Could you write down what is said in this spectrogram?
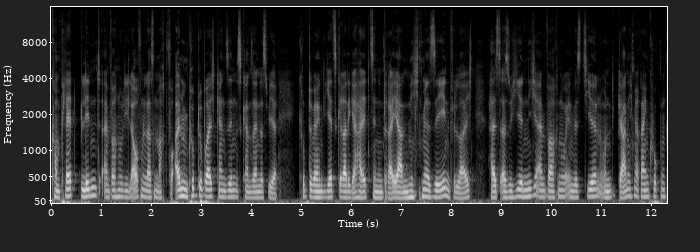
Komplett blind einfach nur die laufen lassen macht vor allem im Kryptobereich keinen Sinn. Es kann sein, dass wir Kryptowährungen, die jetzt gerade gehypt sind, in drei Jahren nicht mehr sehen vielleicht. Heißt also hier nicht einfach nur investieren und gar nicht mehr reingucken,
